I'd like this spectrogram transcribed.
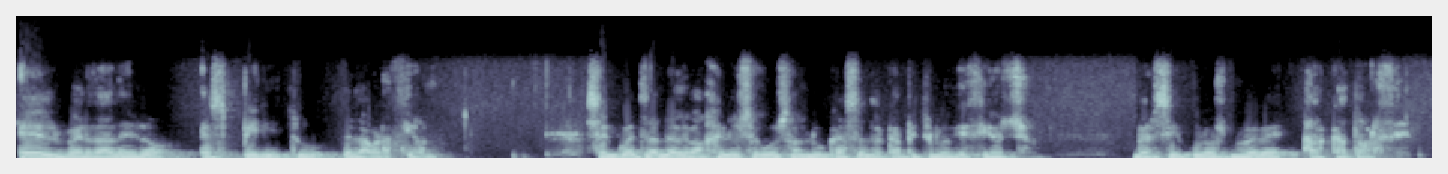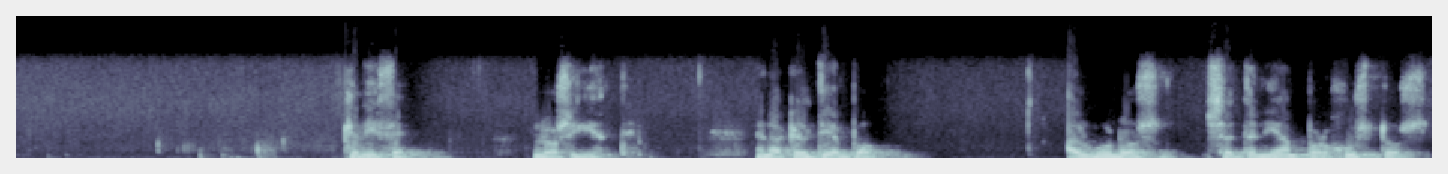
el verdadero espíritu de la oración. Se encuentra en el Evangelio según San Lucas en el capítulo 18, versículos 9 al 14. ¿Qué dice? Lo siguiente. En aquel tiempo, algunos se tenían por justos,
